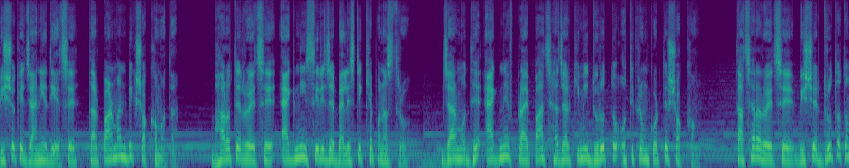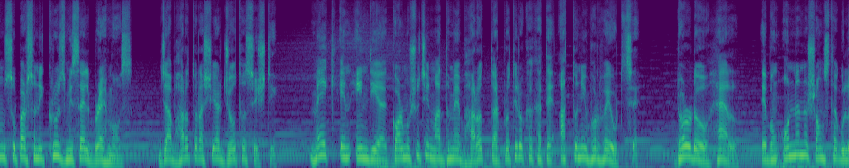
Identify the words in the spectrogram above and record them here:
বিশ্বকে জানিয়ে দিয়েছে তার পারমাণবিক সক্ষমতা। ভারতের রয়েছে অ্যাগ্নি সিরিজে ব্যালিস্টিক ক্ষেপণাস্ত্র, যার মধ্যে অ্যাগনেভ প্রায় পাঁচ হাজার কিমি দূরত্ব অতিক্রম করতে সক্ষম। তাছাড়া রয়েছে বিশ্বের দ্রুততম সুপারসনিক ক্রুজ মিসাইল ব্রেহমোস, যা ভারত ও রাশিয়ার যৌথ সৃষ্টি। মেক ইন ইন্ডিয়া কর্মসূচির মাধ্যমে ভারত তার প্রতিরক্ষা খাতে আত্মনির্ভর হয়ে উঠছে। ডরডো, হ্যাল এবং অন্যান্য সংস্থাগুলো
